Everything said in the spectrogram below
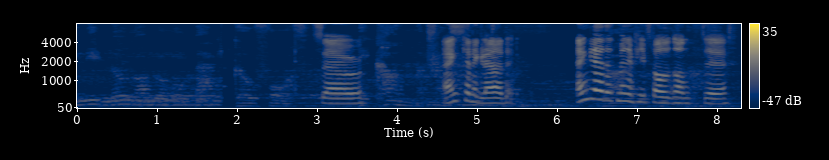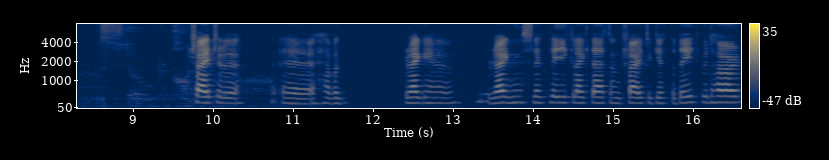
You need no longer hold back. Go forth. so i'm kind of glad i'm glad that many people don't uh, try to Eh, have a dragon slip leak like that and try to get a date with her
